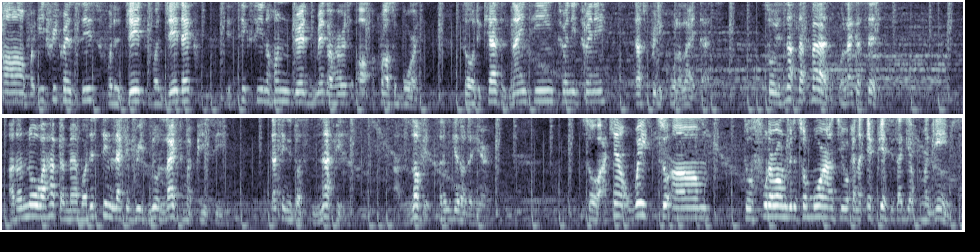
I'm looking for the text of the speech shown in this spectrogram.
um for each frequencies for the J for JEDEC is 1600 megahertz across the board. So the CAS is 19, 20, 20. That's pretty cool. I like that. So it's not that bad. But like I said, I don't know what happened, man. But this thing like it breathed new life to my PC. That thing is just snappy. I love it. So let me get out of here. So I can't wait to um to fool around with it some more and see what kind of FPS I get with my games.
